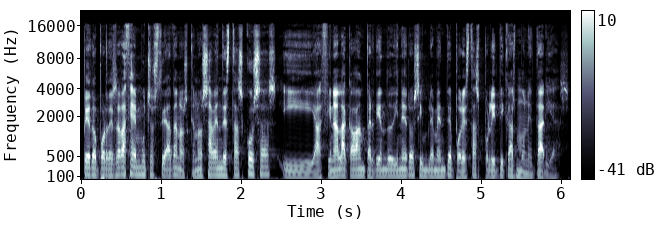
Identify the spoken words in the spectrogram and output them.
Pero por desgracia hay muchos ciudadanos que no saben de estas cosas y al final acaban perdiendo dinero simplemente por estas políticas monetarias.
